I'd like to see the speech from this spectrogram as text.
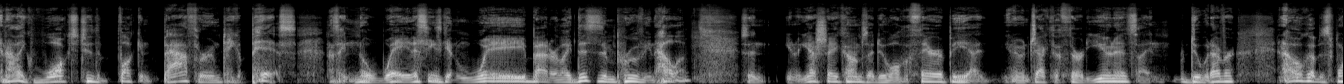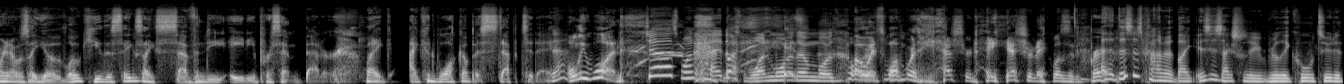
And I like walked to the fucking bathroom, take a piss. And I was like, no way, this thing's getting way better. Like this is improving hella. So you know, yesterday comes, I do all the therapy, I, you know, inject the 30 units, I do whatever. And I woke up this morning, I was like, yo, low key, this thing's like 70, 80% better. Like I could walk up a step today. Yeah. Only one. Just one. Hey, that's one more than more. Oh, it's one more than yesterday. yesterday wasn't Uh, this is kind of like this is actually really cool too to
